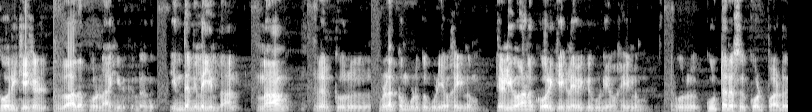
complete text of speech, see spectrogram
கோரிக்கைகள் விவாதப் பொருளாகி இருக்கின்றது. இந்த நிலையில்தான் நாம் இதற்கு ஒரு விளக்கம் கொடுக்கக்கூடிய வகையிலும் தெளிவான கோரிக்கைகளை வைக்கக்கூடிய வகையிலும் ஒரு கூட்டரசு கோட்பாடு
